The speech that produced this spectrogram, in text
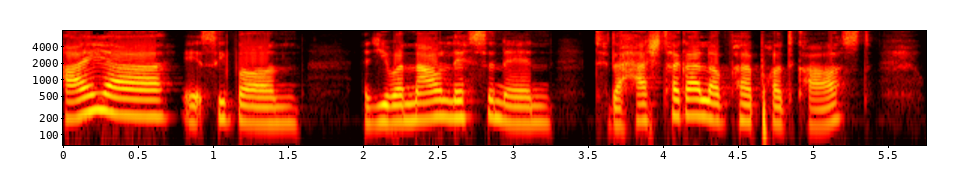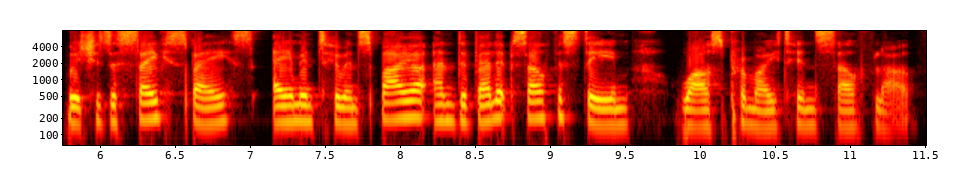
Hiya, it's Yvonne, and you are now listening to the hashtag I Love Her podcast, which is a safe space aiming to inspire and develop self esteem whilst promoting self love.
